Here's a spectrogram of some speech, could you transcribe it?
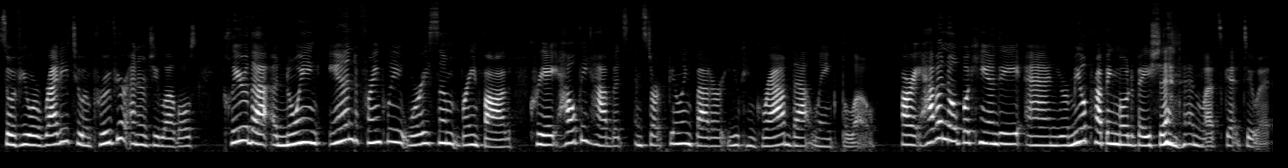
So if you are ready to improve your energy levels, clear that annoying and frankly worrisome brain fog, create healthy habits, and start feeling better, you can grab that link below. All right, have a notebook handy and your meal prepping motivation, and let's get to it.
